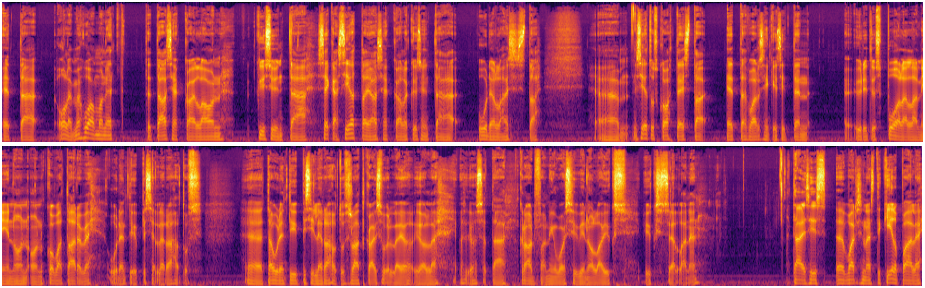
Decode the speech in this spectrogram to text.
että olemme huomanneet, että asiakkailla on kysyntää, sekä sijoittaja-asiakkailla kysyntää uudenlaisista ää, sijoituskohteista, että varsinkin sitten yrityspuolella niin on, on kova tarve uuden tyyppiselle rahoitus, tai uuden tyyppisille rahoitusratkaisuille, joille, jossa tämä crowdfunding voisi hyvin olla yksi, yksi sellainen. Tämä ei siis varsinaisesti kilpaile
